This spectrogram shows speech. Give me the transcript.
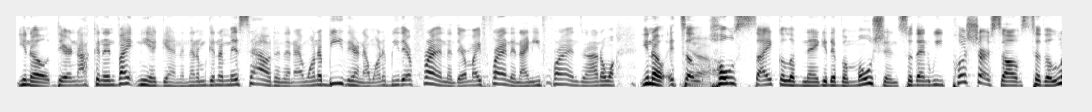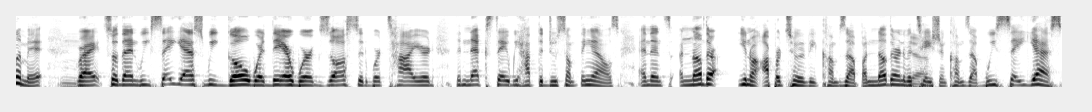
you know, they're not going to invite me again and then I'm going to miss out and then I want to be there and I want to be their friend and they're my friend and I need friends and I don't want, you know, it's a Yeah. whole cycle of negative emotions. So then we push ourselves to the limit, Mm. right? So then we say yes, we go, we're there, we're exhausted, we're tired. The next day we have to do something else. And then another, you know, opportunity comes up, another invitation comes up. We say yes.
